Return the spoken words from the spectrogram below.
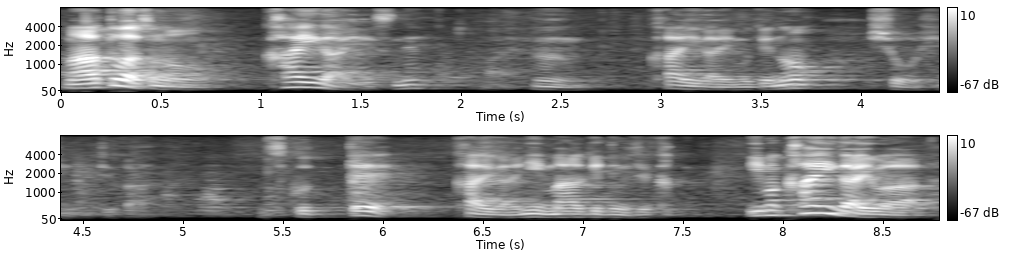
まあ、あとはその海外ですね、うん、海外向けの商品っていうか作って海外にマーケティングしてか今海外は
